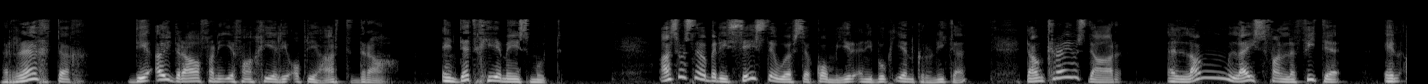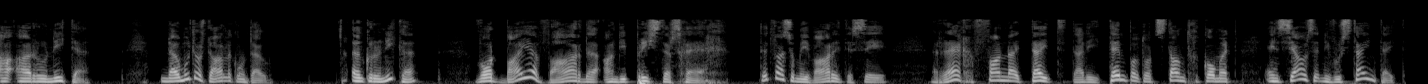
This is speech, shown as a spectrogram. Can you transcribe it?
regtig die uitdra van die evangelie op die hart dra. En dit gee mens moed. As ons nou by die 6ste hoofstuk kom hier in die boek 1 Kronieke, dan kry ons daar 'n lang lys van leviete en aaroniete. Nou moet ons dadelik onthou. In kronieke word baie waarde aan die priesters geheg. Dit was om die waarheid te sê reg van daai tyd dat die tempel tot stand gekom het en selfs in die woestyntyd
